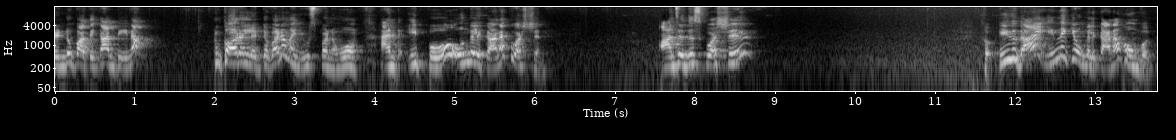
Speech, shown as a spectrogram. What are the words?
ரெண்டும் பார்த்தீங்க அப்படின்னா காரலேட்டிவாக நம்ம யூஸ் பண்ணுவோம். அண்ட் இப்போ உங்களுக்கான question answer this question so இதுதான் இன்னைக்கு உங்களுக்கான ஹோம்ஒர்க்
